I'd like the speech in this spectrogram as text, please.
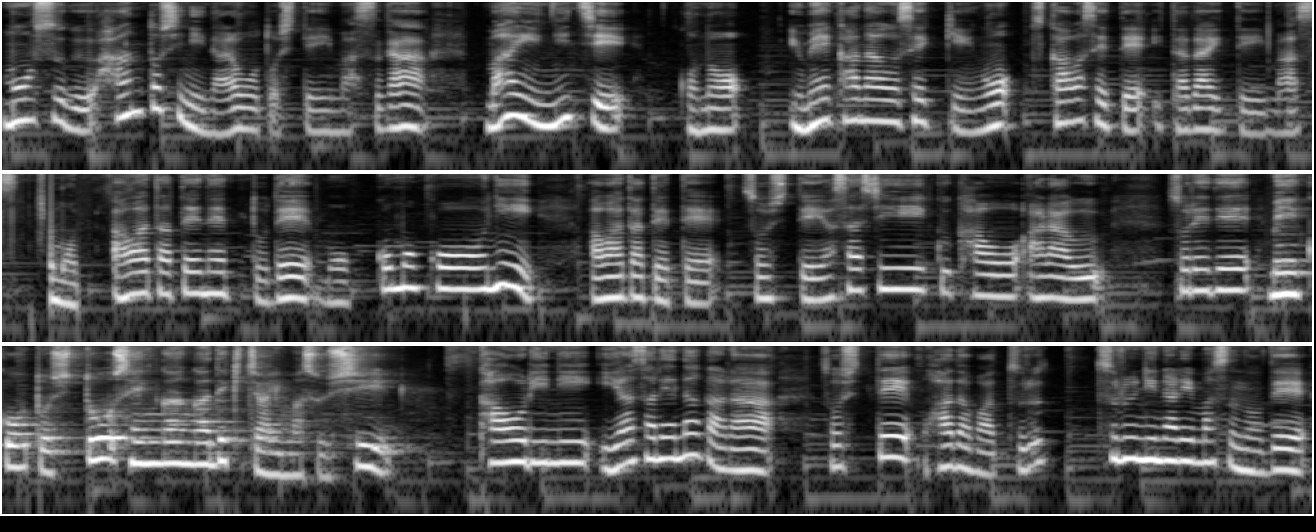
もうすぐ半年になろうとしていますが毎日この夢かなう石鹸を使わせていただいています。も泡立てネットでもっこもこに泡立ててそして優しく顔を洗う。それでメイク落としと洗顔ができちゃいますし香りに癒されながらそしてお肌はツルツルになりますので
